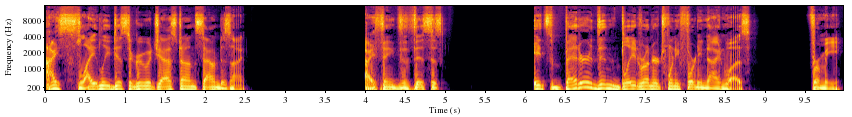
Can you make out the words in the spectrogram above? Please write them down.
I slightly disagree with Justin's sound design. I think that this is it's better than Blade Runner 2049 was for me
